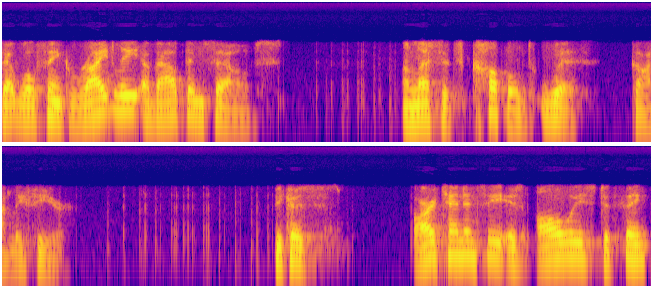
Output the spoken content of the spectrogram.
that will think rightly about themselves unless it's coupled with godly fear. Because our tendency is always to think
